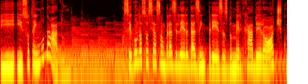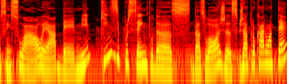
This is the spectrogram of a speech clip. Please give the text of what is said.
e isso tem mudado. Segundo a Associação Brasileira das Empresas do Mercado Erótico Sensual, é a ABEM, 15% das, das lojas já trocaram até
